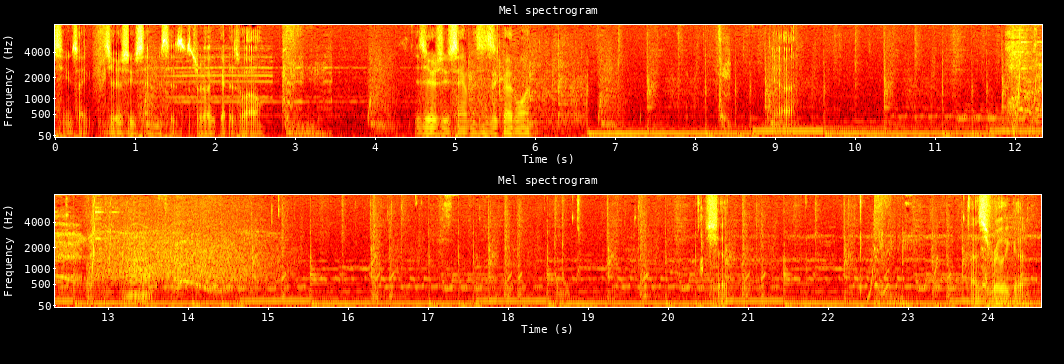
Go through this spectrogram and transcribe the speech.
seems like Zero Suit Samus is really good as well. Zero Suit Samus is a good one. Yeah. Shit. That's really good.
